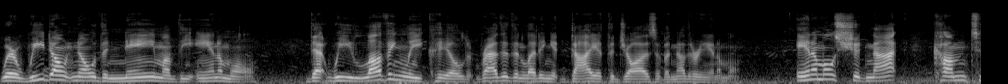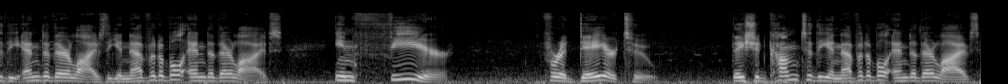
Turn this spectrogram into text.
where we don't know the name of the animal that we lovingly killed rather than letting it die at the jaws of another animal. Animals should not come to the end of their lives, the inevitable end of their lives, in fear for a day or two. They should come to the inevitable end of their lives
